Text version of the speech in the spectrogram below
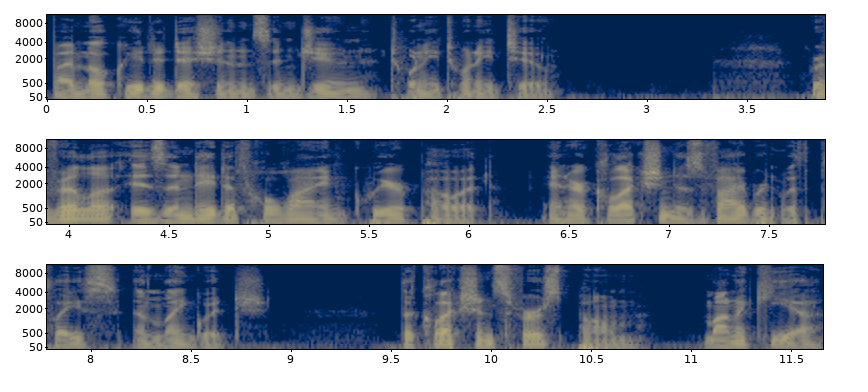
by Milkweed Editions in June 2022. Revilla is a native Hawaiian queer poet, and her collection is vibrant with place and language. The collection's first poem, Mauna Kea,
